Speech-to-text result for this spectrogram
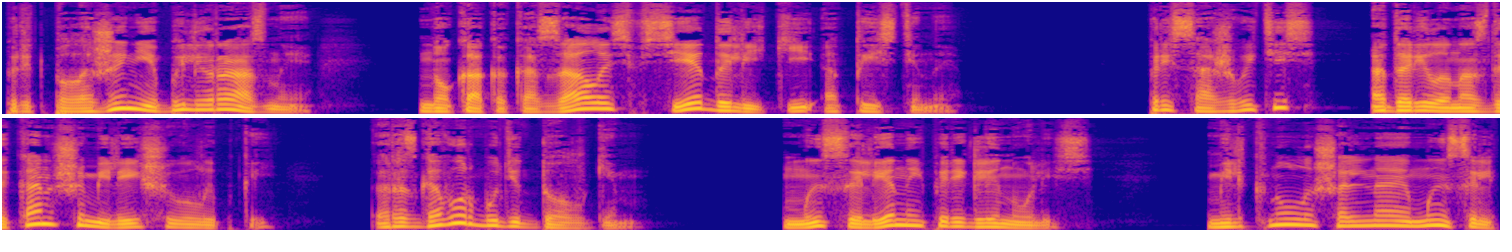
Предположения были разные, но, как оказалось, все далеки от истины. «Присаживайтесь», — одарила нас деканша милейшей улыбкой. «Разговор будет долгим». Мы с Еленой переглянулись. Мелькнула шальная мысль,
